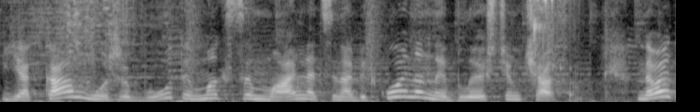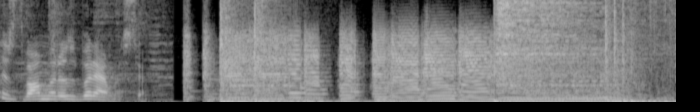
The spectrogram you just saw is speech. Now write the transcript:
Яка може бути максимальна ціна біткоїна найближчим часом? Давайте ж з вами розберемося.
